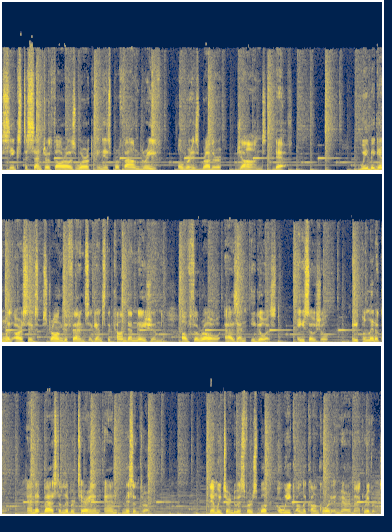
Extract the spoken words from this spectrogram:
seeks to center Thoreau's work in his profound grief over his brother John's death. We begin with Arsic's strong defense against the condemnation of Thoreau as an egoist asocial, apolitical, and at best a libertarian and misanthrope. Then we turn to his first book, A Week on the Concord and Merrimack Rivers.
